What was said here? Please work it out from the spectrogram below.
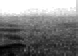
Yep.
